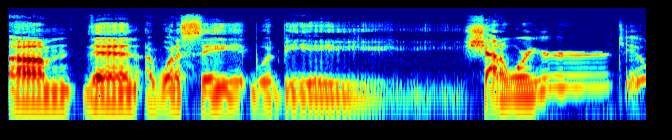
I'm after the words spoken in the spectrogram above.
Um, then I want to say it would be a Shadow Warrior 2?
